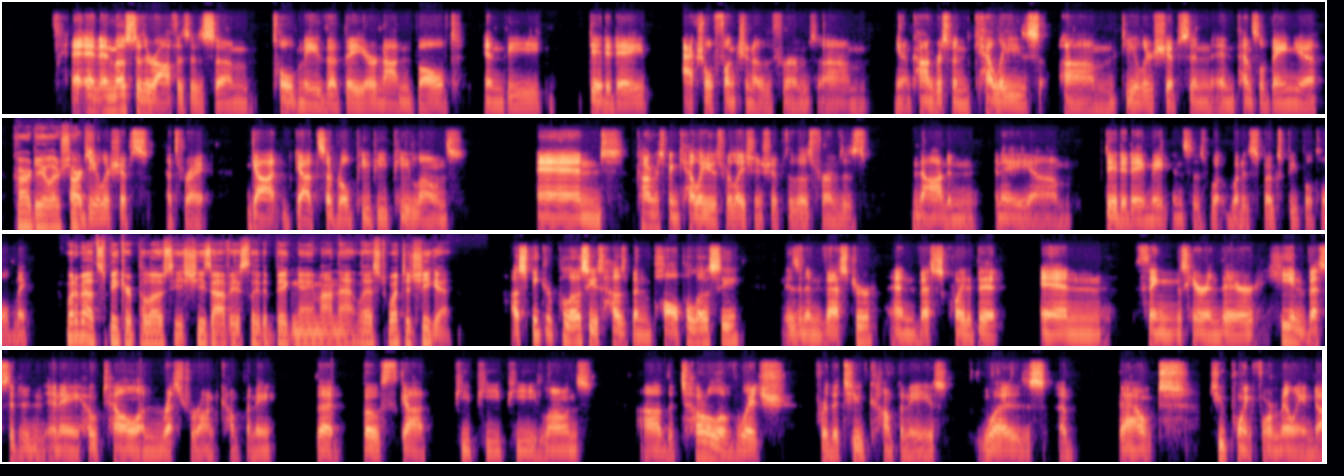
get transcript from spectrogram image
and and most of their offices um, told me that they are not involved in the day to day actual function of the firms. Um, you know Congressman Kelly's um, dealerships in in Pennsylvania, car dealerships, car dealerships. That's right. Got got several PPP loans, and Congressman Kelly's relationship to those firms is not in in a day to day maintenance, is what what his spokespeople told me. What about Speaker Pelosi? She's obviously the big name on that list. What did she get? Uh, Speaker Pelosi's husband, Paul Pelosi, is an investor and invests quite a bit in things here and there. He invested in, in a hotel and restaurant company that both got PPP loans, uh, the total of which for the two companies was about $2.4 million.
